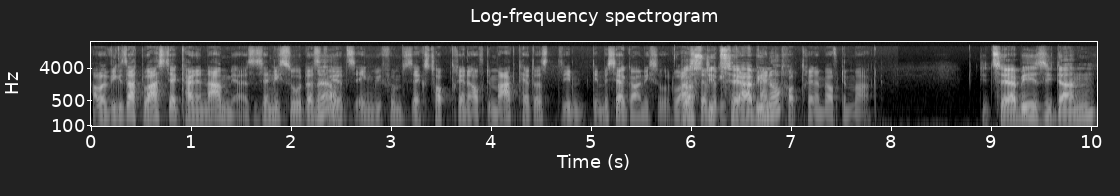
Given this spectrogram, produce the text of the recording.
Aber wie gesagt, du hast ja keine Namen mehr. Es ist ja nicht so, dass ja. du jetzt irgendwie fünf, sechs Top-Trainer auf dem Markt hättest. Dem, dem ist ja gar nicht so. Du, du hast, hast, ja wirklich Zerbi keinen Top-Trainer mehr auf dem Markt. Die Zerbi, sie dann.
